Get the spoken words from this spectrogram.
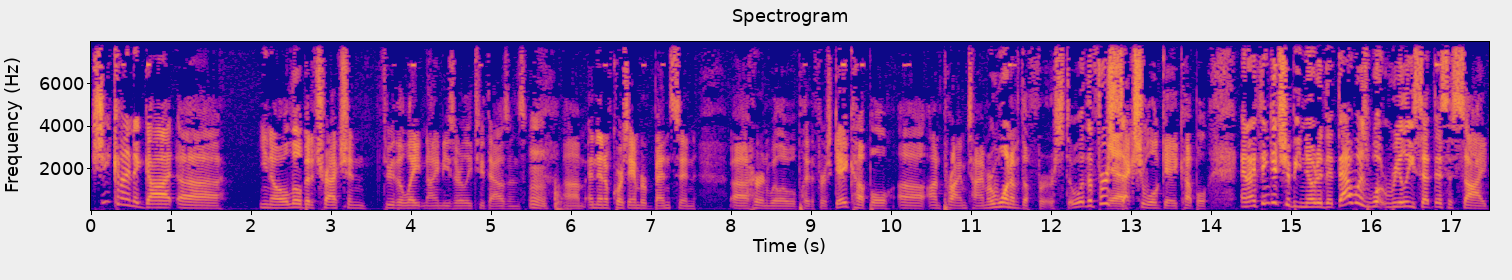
She kind of got uh, you know a little bit of traction through the late '90s, early 2000s, um, and then of course Amber Benson. Uh, her and Willow will play the first gay couple uh, on prime time, or one of the first, Well, the first Yeah. sexual gay couple. And I think it should be noted that that was what really set this aside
